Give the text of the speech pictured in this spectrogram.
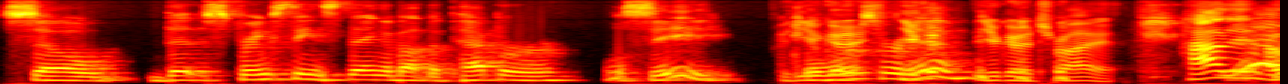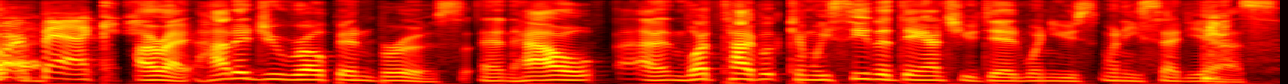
So the Springsteen's thing about the pepper, we'll see. You're it gonna, works for you're him. Gonna, you're going to try it. How did yeah. back? All right. How did you rope in Bruce, and how and what type of? Can we see the dance you did when you when he said yes?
